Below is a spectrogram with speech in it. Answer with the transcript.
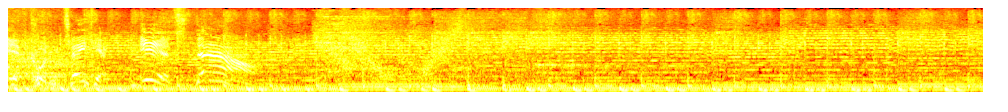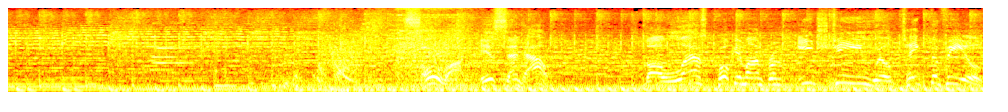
It couldn't take it! It's down! Solrock is sent out. The last Pokemon from each team will take the field.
